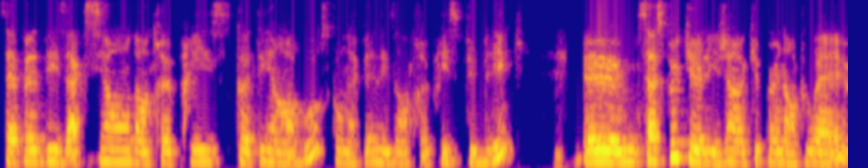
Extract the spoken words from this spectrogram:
ça peut être des actions d'entreprises cotées en bourse, qu'on appelle les entreprises publiques. Mhm. Euh, ça se peut que les gens occupent un emploi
